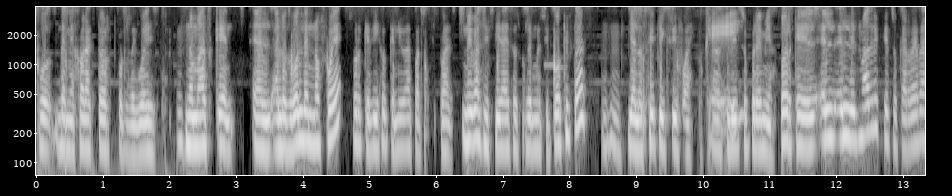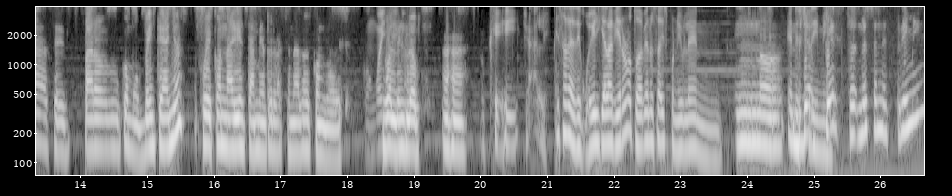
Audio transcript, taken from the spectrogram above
por- de mejor actor por The Whale. Ujú. No más que el- a los Golden no fue porque dijo que no iba a participar, no iba a asistir a esos premios hipócritas Ujú. y a los Critics sí fue a recibir su premio. Porque el, el- el desmadre que su carrera se paró como 20 años fue con alguien también relacionado con los Con Wayne, Golden. Globes. Ajá. Ok, chale. ¿Esa de The Whale ya la vieron o todavía no está disponible en. No, En ya- streaming. to- no está en streaming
